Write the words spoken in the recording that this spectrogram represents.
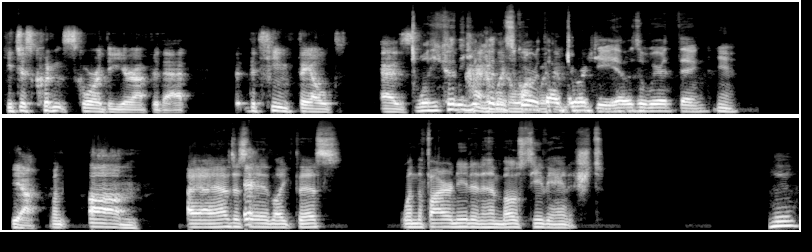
he just couldn't score the year after that. The- The team failed as Well, he couldn't. He couldn't like score along with without. Georgie. It was a weird thing. yeah. When- Um I, I have to say it like this: when the Fire needed him most, he vanished. Mhm.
